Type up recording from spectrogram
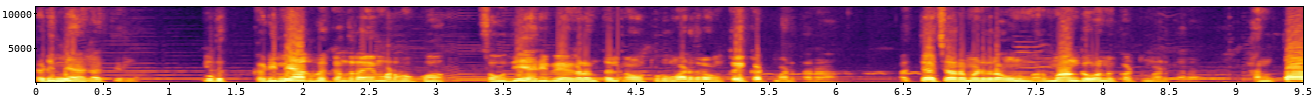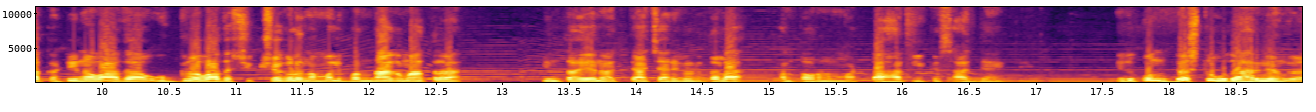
ಕಡಿಮೆ ಆಗತ್ತಿಲ್ಲ. ಇದು ಕಡಿಮೆ ಆಗ್ಬೇಕಂದ್ರೆ ಏನ್ ಮಾಡ್ಬೇಕು? ಸೌದಿ ಅರೇಬಿಯಾಗಳಂತಲ್ಲಿ ನಾವು ತುರು ಮಾಡಿದ್ರೆ ಅವ್ನ ಕೈ ಕಟ್ ಮಾಡ್ತಾರ. ಅತ್ಯಾಚಾರ ಮಾಡಿದ್ರೆ ಅವನ ಮರ್ಮಾಂಗವನ್ನು ಕಟ್ ಮಾಡ್ತಾರ. ಅಂತ ಕಠಿಣವಾದ, ಉಗ್ರವಾದ ಶಿಕ್ಷೆಗಳು ನಮ್ಮಲ್ಲಿ ಬಂದಾಗ ಮಾತ್ರ ಇಂಥ ಏನು ಅತ್ಯಾಚಾರಿಗಳಿರ್ತಲ್ಲ ಅಂತವ್ರನ್ನ ಮಟ್ಟ ಹಾಕ್ಲಿಕ್ಕೆ ಸಾಧ್ಯ ಐತಿ. ಇದಕ್ಕೊಂದು ಬೆಸ್ಟ್ ಉದಾಹರಣೆ ಅಂದ್ರ,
